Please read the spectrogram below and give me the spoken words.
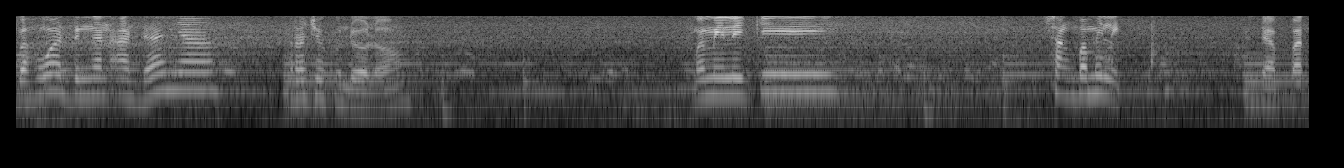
bahwa dengan adanya Raja Gundolo memiliki sang pemilik dapat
